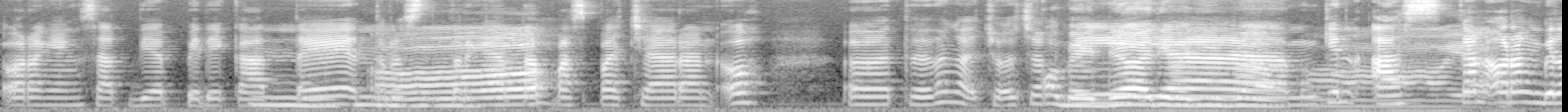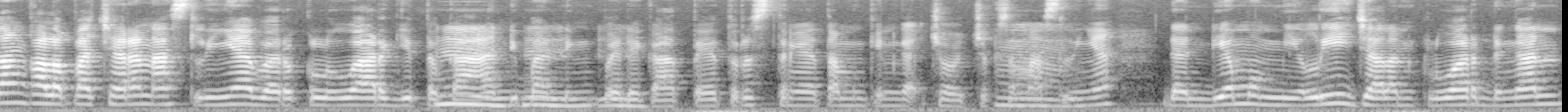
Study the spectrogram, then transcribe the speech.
orang yang saat dia PDKT Hmm, terus oh. ternyata pas pacaran oh eh, ternyata nggak cocok nih beda ya tiba-tiba? mungkin Oh, as kan ya. orang bilang kalau pacaran aslinya baru keluar gitu kan Hmm, dibanding hmm, hmm. PDKT terus ternyata mungkin nggak cocok sama Hmm. aslinya dan dia memilih jalan keluar dengan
